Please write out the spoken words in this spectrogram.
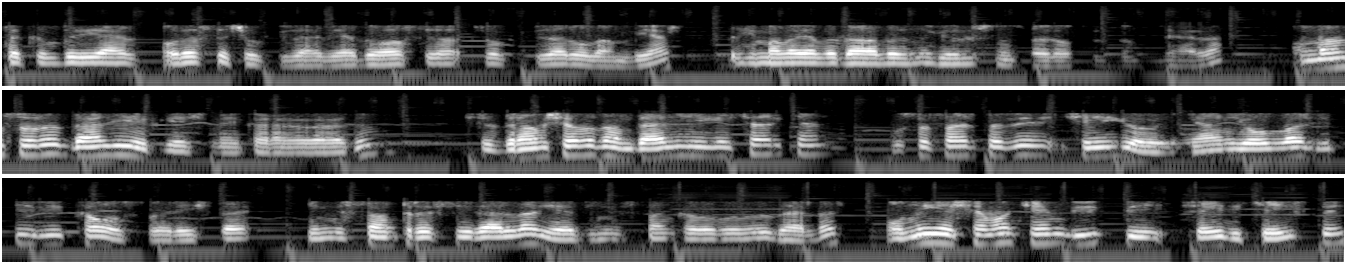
takıldığı yer. Orası da çok güzel bir yer. Doğası çok güzel olan bir yer. Himalayalı dağlarını görürsünüz böyle oturduğunuz yerden. Ondan sonra Delhi'ye geçmeye karar verdim. İşte Dramshala'dan Delhi'ye geçerken bu sefer tabii şeyi gördüm. Yani yollar ciddi bir kaos böyle işte Hindistan trafiği derler ya Hindistan kalabalığı derler. Onu yaşamak en büyük bir şeydi, keyifti.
